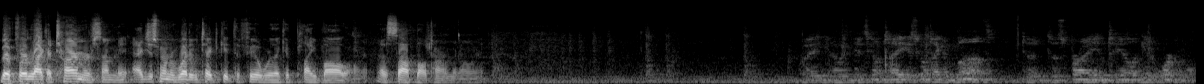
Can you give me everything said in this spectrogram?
But for like a tournament or something, I just wondered what it would take to get the field where they could play ball on it, a softball tournament on it. Well, you know, it's gonna take, it's gonna take a month to, to spray and till and get it workable.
